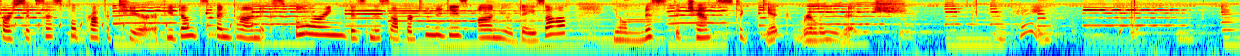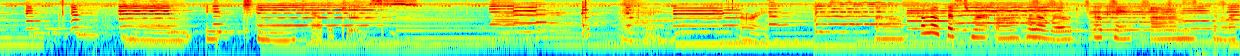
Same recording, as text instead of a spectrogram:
For a successful profiteer, if you don't spend time exploring business opportunities on your days off, you'll miss the chance to get really rich. Okay. Customer. Uh, hello, road. Okay, I'm gonna let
